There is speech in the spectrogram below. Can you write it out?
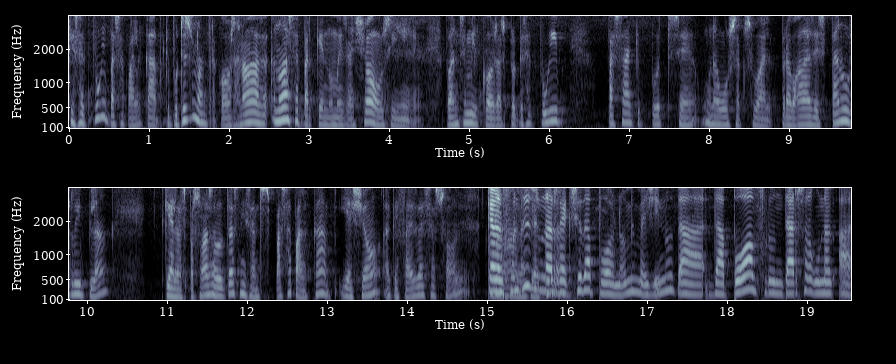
que se't pugui passar pel cap, que potser és una altra cosa, no ha, de, no ha de ser perquè només això, o sigui, poden ser mil coses, però que se't pugui passar que pot ser un abús sexual, però a vegades és tan horrible que a les persones adultes ni se'ns passa pel cap, i això el que fa és deixar sol Que en el fons és una reacció de por, no? M'imagino, de, de por a enfrontar-se a alguna... A,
